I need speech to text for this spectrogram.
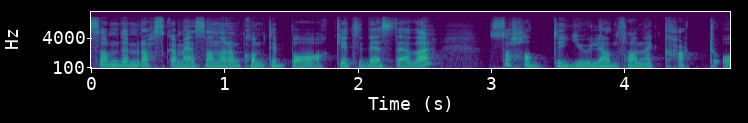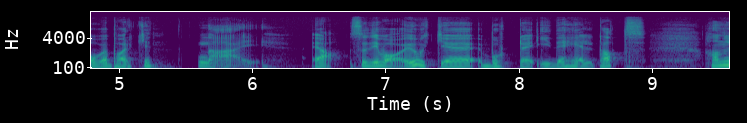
som de raska med seg når de kom tilbake til det stedet, så hadde Julian faen meg kart over parken. Nei. Ja, Så de var jo ikke borte i det hele tatt. Han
